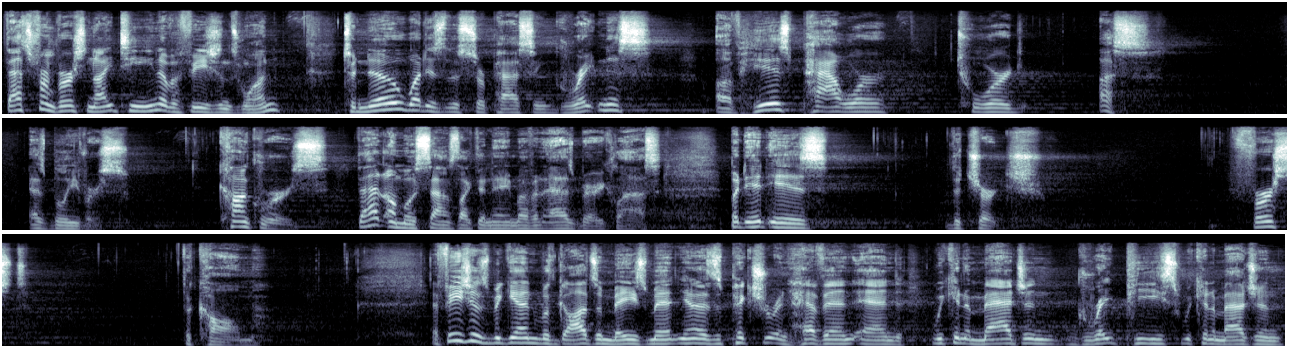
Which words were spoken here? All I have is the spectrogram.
That's from verse 19 of Ephesians 1. To know what is the surpassing greatness of his power toward us as believers, conquerors. That almost sounds like the name of an Asbury class, but it is the church. First, the calm. Ephesians begin with God's amazement. You know, there's a picture in heaven, and we can imagine great peace. We can imagine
